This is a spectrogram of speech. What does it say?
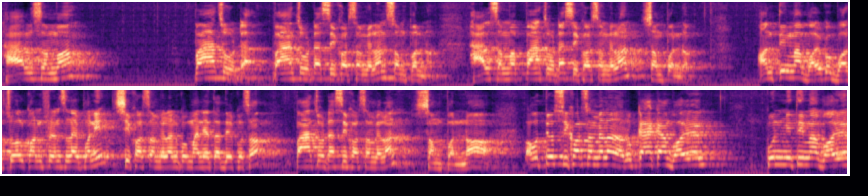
हालसम्म पाँचवटा पाँचवटा शिखर सम्मेलन सम्पन्न। हालसम्म पाँचवटा शिखर सम्मेलन सम्पन्न। अन्तिममा भएको भर्चुअल कन्फरेन्सलाई पनि शिखर सम्मेलनको मान्यता दिएको छ। पाँचवटा शिखर सम्मेलन सम्पन्न। अब त्यो शिखर सम्मेलनहरू कहाँ कहाँ भयो? कुन मितिमा भयो?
